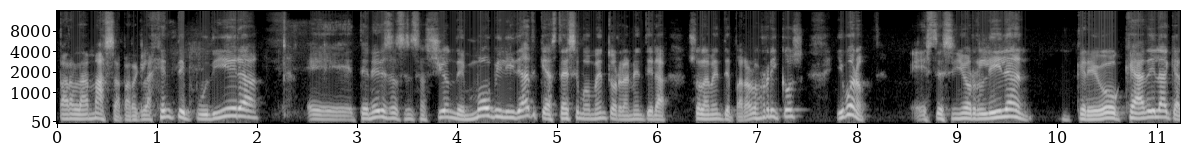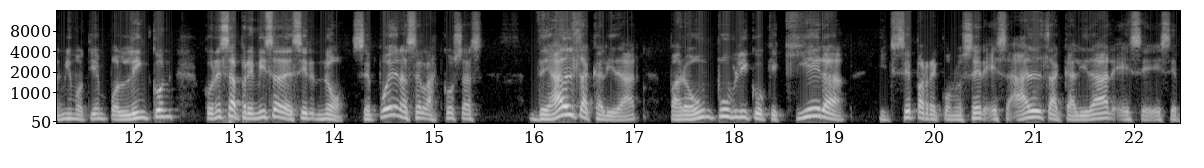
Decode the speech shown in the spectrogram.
para la masa, para que la gente pudiera eh, tener esa sensación de movilidad que hasta ese momento realmente era solamente para los ricos. Y bueno, este señor Leland creó Cadillac, al mismo tiempo Lincoln, con esa premisa de decir, no, se pueden hacer las cosas de alta calidad para un público que quiera y sepa reconocer esa alta calidad, ese, ese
